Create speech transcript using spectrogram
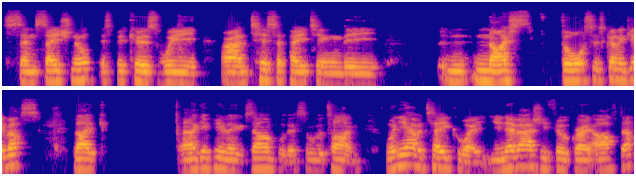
sensational. It's because we are anticipating the n- nice thoughts it's going to give us. Like, I give people an example this all the time. When you have a takeaway, you never actually feel great after,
